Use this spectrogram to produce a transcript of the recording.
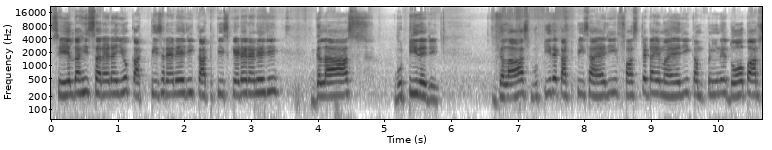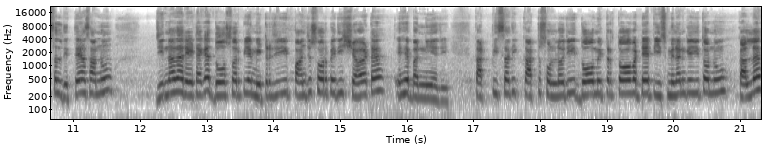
ਸੇਲ ਦਾ ਹਿੱਸਾ ਰਹਿਣਾ ਜੀ, ਉਹ ਕੱਟ ਪੀਸ ਰਹਿਣੇ ਜੀ। ਕੱਟ ਪੀਸ ਕਿਹੜੇ ਰਹਿਣੇ ਜੀ? ਗਲਾਸ ਬੁੱਟੀ ਦੇ ਜੀ। ਗਲਾਸ ਬੁੱਟੀ ਦੇ ਕੱਟ ਪੀਸ ਆਇਆ ਜੀ ਫਸਟ ਟਾਈਮ ਆਇਆ ਜੀ ਕੰਪਨੀ ਨੇ ਦੋ ਪਾਰਸਲ ਦਿੱਤੇ ਆ ਸਾਨੂੰ, ਜਿਨ੍ਹਾਂ ਦਾ ਰੇਟ ਹੈਗਾ 200 ਰੁਪਏ ਮੀਟਰ ਜੀ 500 ਰੁਪਏ ਦੀ ਸ਼ਰਟ ਇਹ ਬੰਨੀ ਹੈ ਜੀ। ਕੱਟ ਪੀਸਾਂ ਦੀ ਕੱਟ ਸੁਣ ਲਓ ਜੀ 2 ਮੀਟਰ ਤੋਂ ਵੱਡੇ ਪੀਸ ਮਿਲਣਗੇ ਜੀ ਤੁਹਾਨੂੰ ਕੱਲ।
